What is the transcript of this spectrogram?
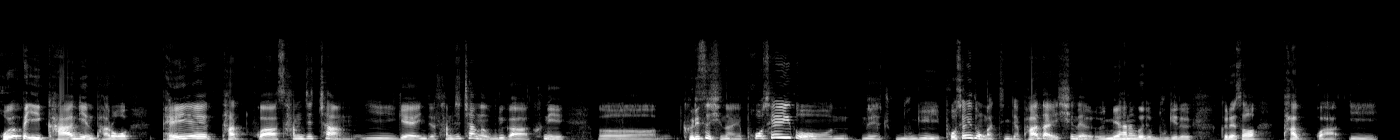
그 옆에 이 각인 바로 배의 닷과 삼지창 이게 이제 삼지창은 우리가 흔히 어 그리스 신화의 포세이돈의 무기 포세이돈 같은 이제 바다의 신을 의미하는 거죠 무기를. 그래서 닷과 이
